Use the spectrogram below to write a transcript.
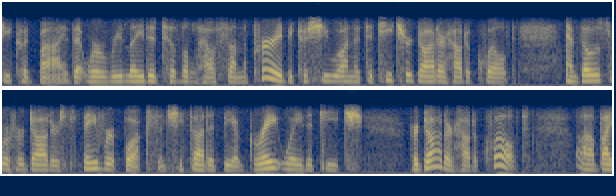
she could buy that were related to Little House on the Prairie because she wanted to teach her daughter how to quilt, and those were her daughter's favorite books, and she thought it'd be a great way to teach her daughter how to quilt uh, by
